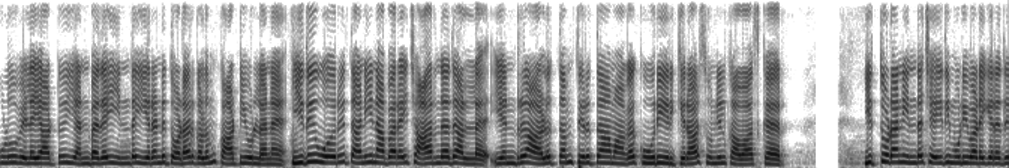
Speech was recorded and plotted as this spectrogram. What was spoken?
குழு விளையாட்டு என்பதை இந்த இரண்டு தொடர்களும் காட்டியுள்ளன. இது ஒரு தனிநபரை சார்ந்தது அல்ல என்று அழுத்தம் திருத்தமாக கூறியிருக்கிறார் சுனில் கவாஸ்கர். இத்துடன் இந்த செய்தி முடிவடைகிறது.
